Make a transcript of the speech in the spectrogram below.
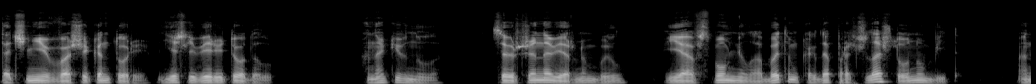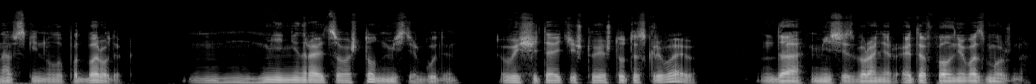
Точнее, в вашей конторе, если верить Одалу». Она кивнула. «Совершенно верно, был. Я вспомнила об этом, когда прочла, что он убит. Она вскинула подбородок. «Мне не нравится ваш тон, мистер Гудвин. Вы считаете, что я что-то скрываю?» «Да, миссис Браннер, это вполне возможно.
